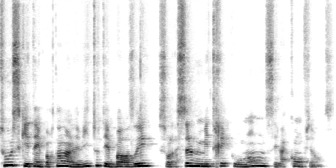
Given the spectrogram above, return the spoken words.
tout ce qui est important dans la vie, tout est basé sur la seule métrique au monde, c'est la confiance.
